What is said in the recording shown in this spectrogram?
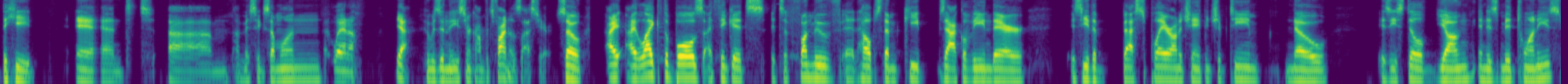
the Heat and um, I'm missing someone. Atlanta. Yeah, who was in the Eastern Conference Finals last year. So I, I like the Bulls. I think it's it's a fun move. It helps them keep Zach LaVine there. Is he the best player on a championship team? No. Is he still young in his mid twenties?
